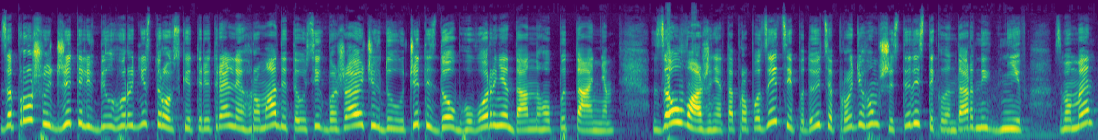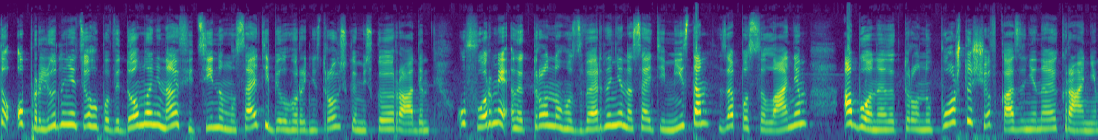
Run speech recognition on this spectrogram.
Запрошують жителів Білгородністровської територіальної громади та усіх бажаючих долучитись до обговорення даного питання. Зауваження та пропозиції подаються протягом 60 календарних днів з моменту оприлюднення цього повідомлення на офіційному сайті Білгородністровської міської ради у формі електронного звернення на сайті міста за посиланням або на електронну пошту, що вказані на екрані.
